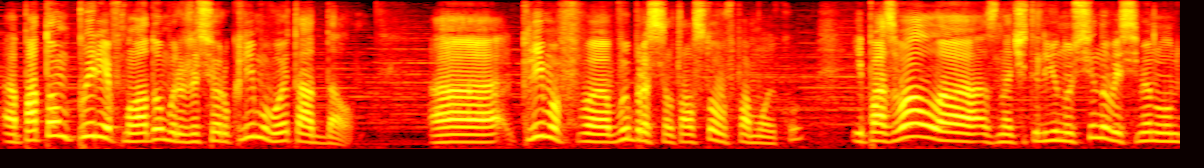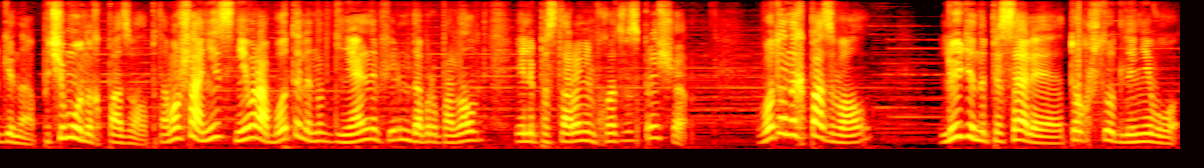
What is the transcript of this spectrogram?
А потом Пырьев молодому режиссеру Климову это отдал. А, Климов э, выбросил Толстого в помойку и позвал, э, значит, Илью Нусинова и Семена Лунгина. Почему он их позвал? Потому что они с ним работали над гениальным фильмом «Добро пожаловать» или «Посторонним вход воспрещен». Вот он их позвал. Люди написали только что для него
